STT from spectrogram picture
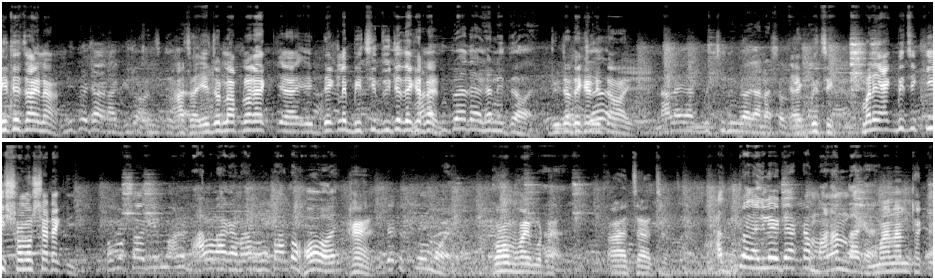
নিতে চায় না? নিতে চায় না কিছু আচ্ছা এই জন্য আপনারা দেখলে বিচি দুইটা দেখে মানে নেন। দুটো দেখে নিতে হয়। দুইটা দেখে নিতে হয়। নালে এক বিচি নিবে জানা সব এক বিচি। মানে এক বিচি কি সমস্যাটা কি? সমস্যা কি মানে ভালো লাগে না মোটা তো হয় হ্যাঁ। কম হয়। কম হয় মোটা। আচ্ছা আচ্ছা। আর দুটো থাকলে এটা একটা মানান থাকে। মানান থাকে।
